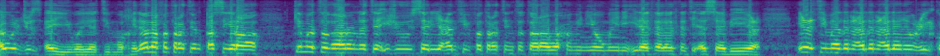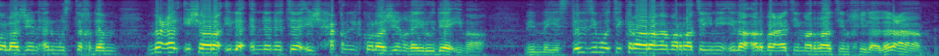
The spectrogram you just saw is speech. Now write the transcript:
أو الجزئي ويتم خلال فترة قصيرة كما تظهر نتائجه سريعا في فترة تتراوح من يومين إلى ثلاثة أسابيع اعتمادا على نوع الكولاجين المستخدم مع الإشارة إلى أن نتائج حقن الكولاجين غير دائمة مما يستلزم تكرارها مرتين إلى أربعة مرات خلال العام.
